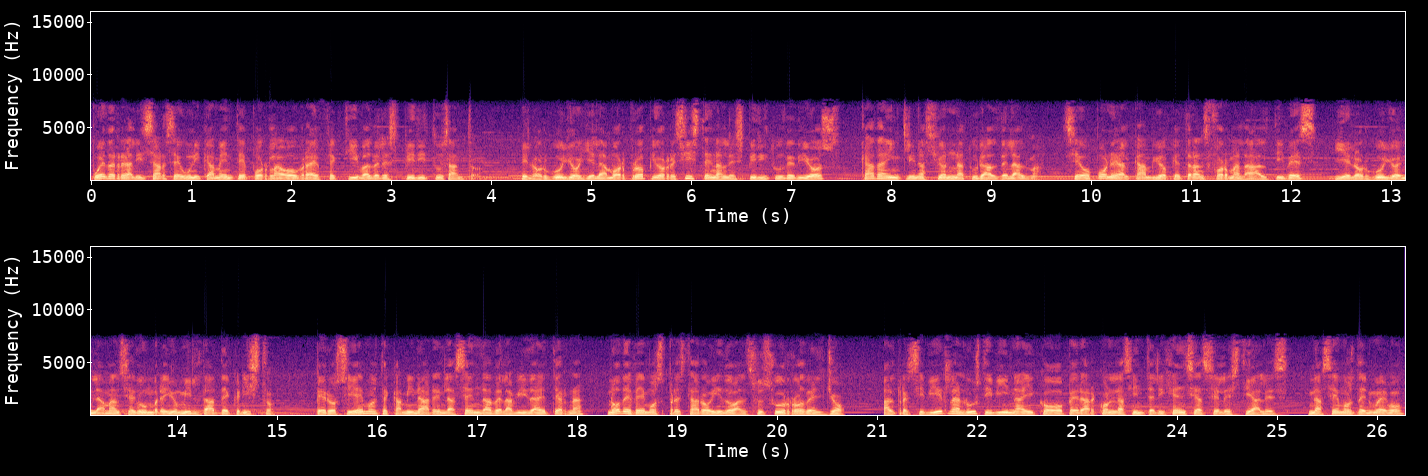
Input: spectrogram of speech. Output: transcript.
puede realizarse únicamente por la obra efectiva del Espíritu Santo. El orgullo y el amor propio resisten al Espíritu de Dios, cada inclinación natural del alma, se opone al cambio que transforma la altivez, y el orgullo en la mansedumbre y humildad de Cristo. Pero si hemos de caminar en la senda de la vida eterna, no debemos prestar oído al susurro del yo. Al recibir la luz divina y cooperar con las inteligencias celestiales, nacemos de nuevo,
